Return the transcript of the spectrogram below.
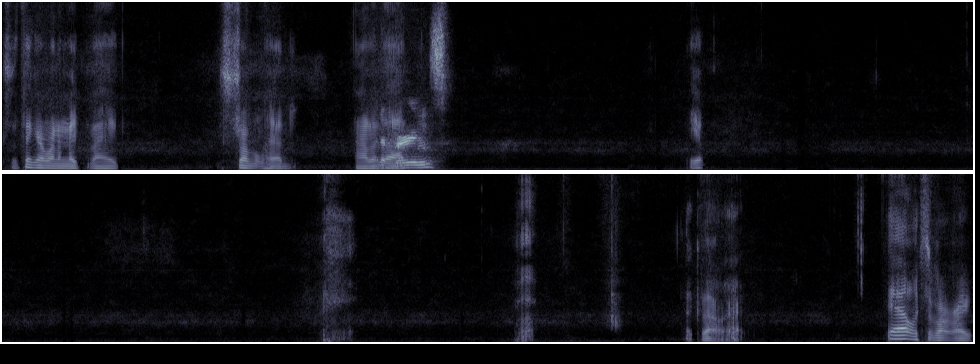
'Cause I think I want to make my shovel head out of The that. burns. Yep. Look at all that. Yeah, it looks about right.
